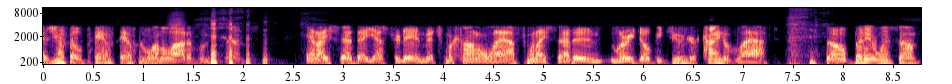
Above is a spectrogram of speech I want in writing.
as you know, Pam, they haven't won a lot of them since. and I said that yesterday, and Mitch McConnell laughed when I said it, and Larry Doby Jr. kind of laughed. So, but it was um,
